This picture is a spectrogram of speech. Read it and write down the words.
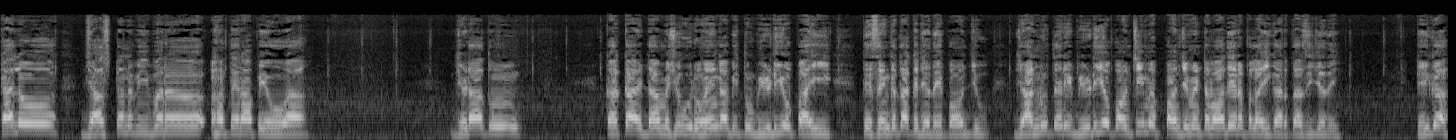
ਕਹ ਲੋ ਜਸਟਨ ਬੀਬਰ, ਤੇਰਾ ਪਿਓ ਆ। ਜਿਹੜਾ ਤੂੰ ਕਾਕਾ ਐਡਾ ਮਸ਼ਹੂਰ ਹੋਏਗਾ ਵੀ ਤੂੰ ਵੀਡੀਓ ਪਾਈ ਤੇ ਸਿੰਘ ਤੱਕ ਜਦੇ ਪਹੁੰਚ। ਜੂ ਜਾਨੂ ਤੇਰੀ ਵੀਡੀਓ ਪਹੁੰਚੀ, ਮੈਂ 5 ਮਿੰਟ ਬਾਅਦ ਹੀ ਰਿਪਲਾਈ ਕਰਤਾ ਸੀ ਜਦੇ। ਠੀਕ ਆ?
